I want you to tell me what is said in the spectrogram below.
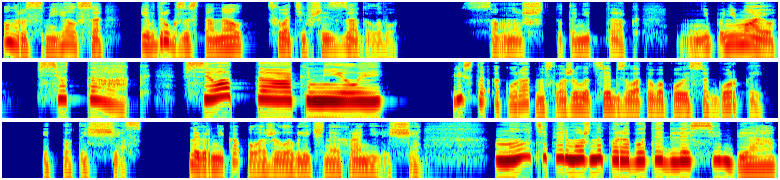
Он рассмеялся и вдруг застонал, схватившись за голову. «Со мной что-то не так. Не понимаю». «Все так, все так, милый», Криста аккуратно сложила цепь золотого пояса горкой, и тот исчез. Наверняка положила в личное хранилище. «Ну, теперь можно поработать для себя»,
